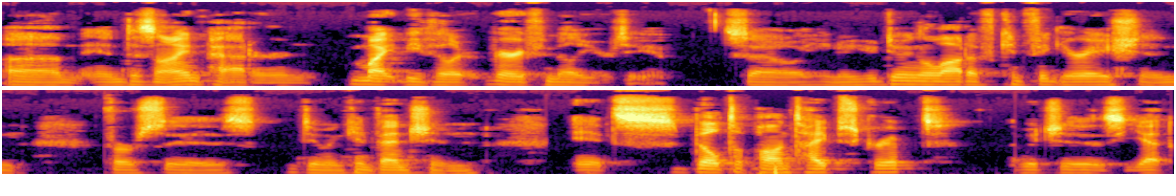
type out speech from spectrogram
um, and design pattern might be very familiar to you. So you know you're doing a lot of configuration versus doing convention. It's built upon TypeScript which is yet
